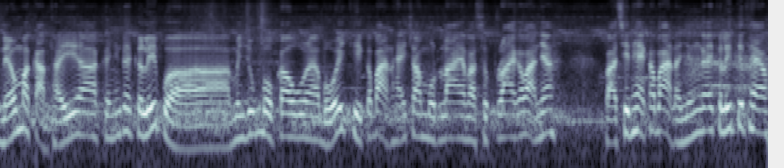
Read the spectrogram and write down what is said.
nếu mà cảm thấy à, cái những cái clip của Minh Dũng Bồ Câu là bổ ích thì các bạn hãy cho một like và subscribe các bạn nhé Và xin hẹn các bạn ở những cái clip tiếp theo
